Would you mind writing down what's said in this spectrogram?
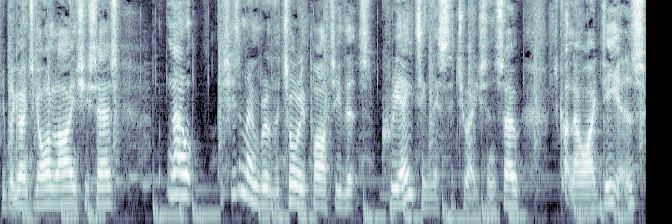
People are going to go online, she says. Now, she's a member of the Tory party that's creating this situation, so she's got no ideas.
